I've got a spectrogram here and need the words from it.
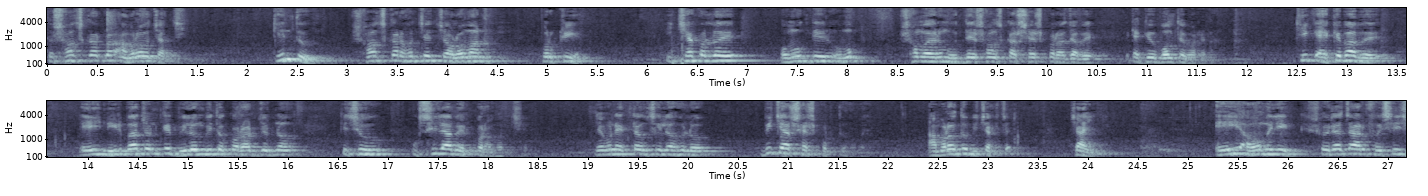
তো সংস্কার করা আমরাও চাচ্ছি। কিন্তু সংস্কার হচ্ছে চলমান প্রক্রিয়া। ইচ্ছা করলে অমুক দিন অমুক সময়ের মধ্যে সংস্কার শেষ করা যাবে, এটা কেউ বলতে পারে না। ঠিক একেভাবে এই নির্বাচনকে বিলম্বিত করার জন্য কিছু উশিলা বের করা হচ্ছে। যেমন একটা উশিলা হলো, বিচার শেষ করতে হবে। আমরাও তো বিচার চাই। এই আওয়ামী লীগ, স্বৈরাচার ফসিস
